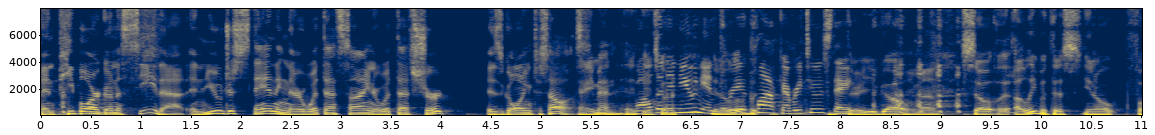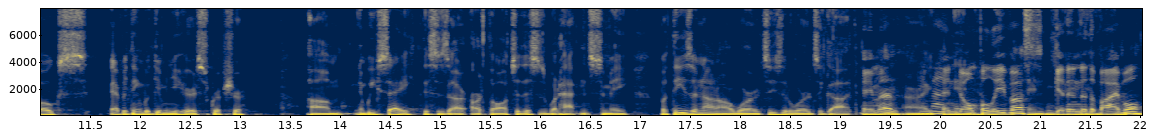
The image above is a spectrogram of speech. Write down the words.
and people are going to see that, and you just standing there with that sign or with that shirt is going to tell us. Amen. It- Walden gonna- and Union, you know, three little bit- o'clock every Tuesday. There you go. Amen. So uh, I'll leave with this. You know, folks, everything we're giving you here is scripture. Um, and we say this is our, our thoughts or this is what happens to me. But these are not our words. These are the words of God. Amen. All right. And, don't believe us. get into the Bible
